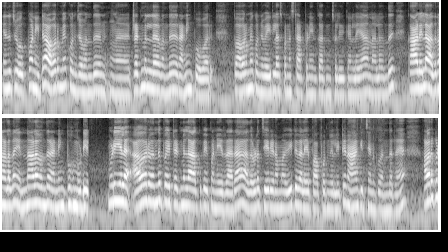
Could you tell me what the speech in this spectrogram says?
எழுந்திரிச்சு ஒர்க் பண்ணிவிட்டு அவருமே கொஞ்சம் வந்து ட்ரெட்மில்ல வந்து ரன்னிங் போவார். இப்போ அவருமே கொஞ்சம் வெயிட் லாஸ் பண்ண ஸ்டார்ட் பண்ணியிருக்காருன்னு சொல்லியிருக்கேன் இல்லையா? அதனால் வந்து காலையில் அதனால தான் என்னால் வந்து ரன்னிங் போக முடியும் முடியலை. அவர் வந்து போய் ட்ரெட்மில்ல ஆக்குப்பை பண்ணிடுறாரா? அதோட சரி நம்ம வீட்டு வேலையை பார்ப்போம்னு சொல்லிட்டு நான் கிச்சனுக்கு வந்துடுறேன். அவருக்கு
